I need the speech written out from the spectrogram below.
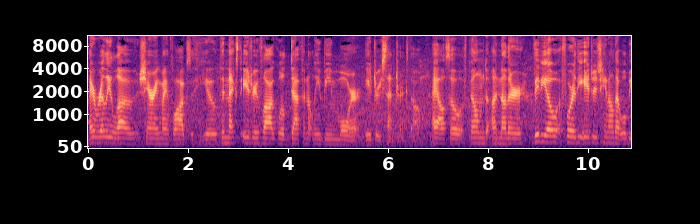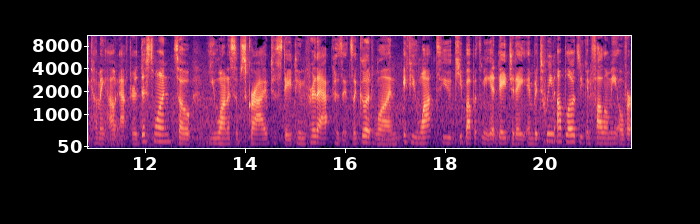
I really love sharing my vlogs with you. The next agere vlog will definitely be more agere-centric though. I also filmed another video for the agere channel that will be coming out after this one. So you want to subscribe to stay tuned for that because it's a good one. If you want to keep up with me at day to day in between uploads, you can follow me over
